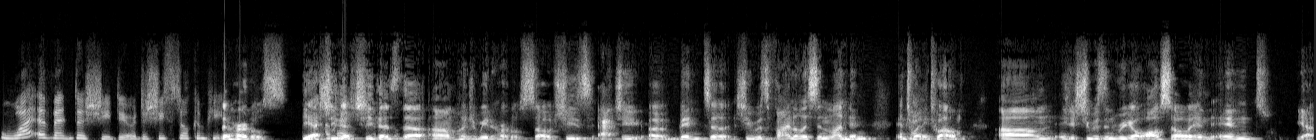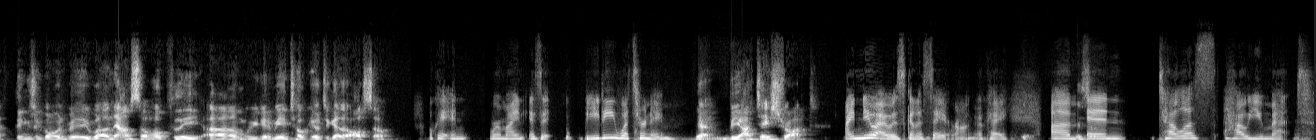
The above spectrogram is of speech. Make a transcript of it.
What event does she do? Does she still compete? The hurdles. Yeah, she okay. does. She does the um, 100 meter hurdles. So she's actually uh, been to, she was finalist in London in okay. 2012. Um, she was in Rio also, and and yeah, things are going really well now. So hopefully, um, we're going to be in Tokyo together also. Okay, and remind, is it Beatty? What's her name? Yeah, Beate Schrott. I knew I was going to say it wrong. Okay, um, and a- tell us how you met.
